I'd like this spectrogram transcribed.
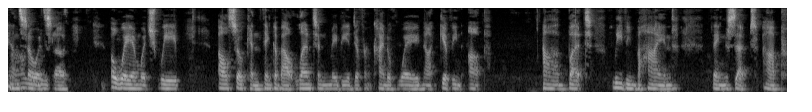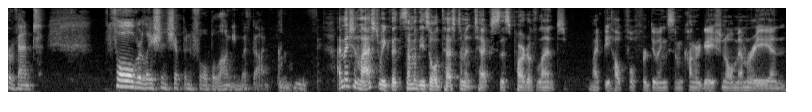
and so it's a, a, way in which we also can think about lent in maybe a different kind of way not giving up uh, but leaving behind things that uh, prevent full relationship and full belonging with god i mentioned last week that some of these old testament texts this part of lent might be helpful for doing some congregational memory and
